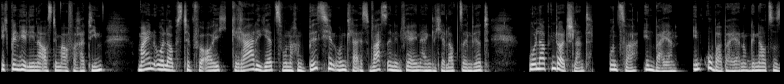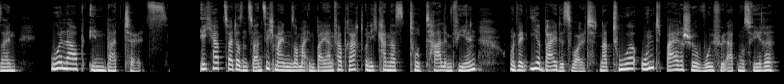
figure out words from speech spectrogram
ich bin Helene aus dem Aufwacher-Team. Mein Urlaubstipp für euch, gerade jetzt, wo noch ein bisschen unklar ist, was in den Ferien eigentlich erlaubt sein wird. Urlaub in Deutschland. Und zwar in Bayern. In Oberbayern, um genau zu sein. Urlaub in Bad Tölz. Ich habe 2020 meinen Sommer in Bayern verbracht und ich kann das total empfehlen. Und wenn ihr beides wollt, Natur und bayerische Wohlfühlatmosphäre,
